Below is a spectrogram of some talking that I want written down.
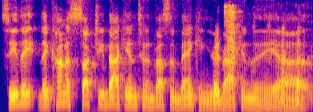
See, they they kind of sucked you back into investment banking. You're it's, back in the uh,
